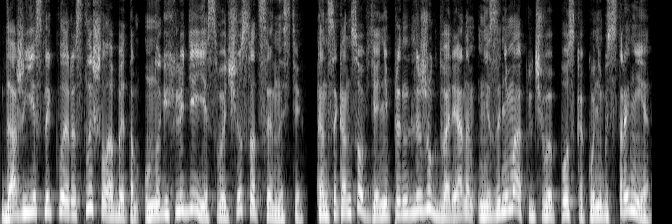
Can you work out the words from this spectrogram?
Даже если Клэр и слышала об этом, у многих людей есть свое чувство ценности. В конце концов, я не принадлежу к дворянам и не занимаю ключевой пост в какой-нибудь стране.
